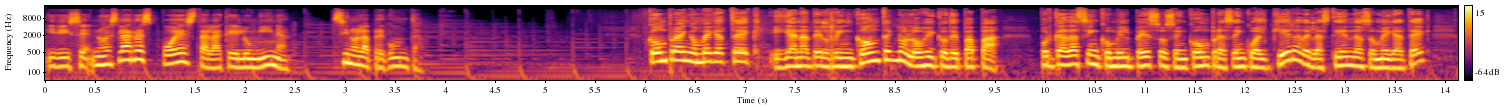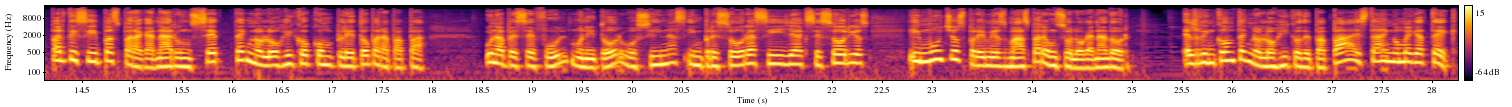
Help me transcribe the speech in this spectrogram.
y dice, no es la respuesta la que ilumina, sino la pregunta. Compra en Omega Tech y gánate el rincón tecnológico de papá. Por cada 5 mil pesos en compras en cualquiera de las tiendas Omega Tech, participas para ganar un set tecnológico completo para papá. Una PC full, monitor, bocinas, impresora, silla, accesorios y muchos premios más para un solo ganador. El Rincón Tecnológico de Papá está en Omega Tech.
